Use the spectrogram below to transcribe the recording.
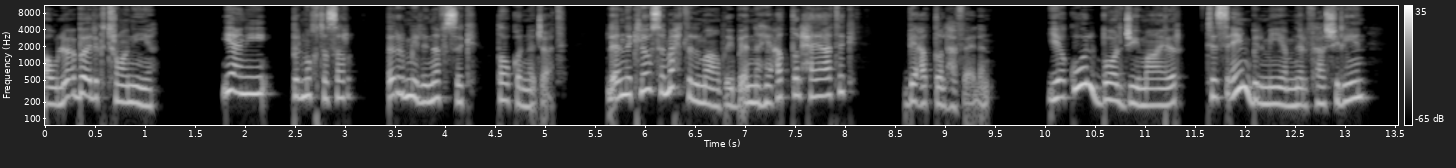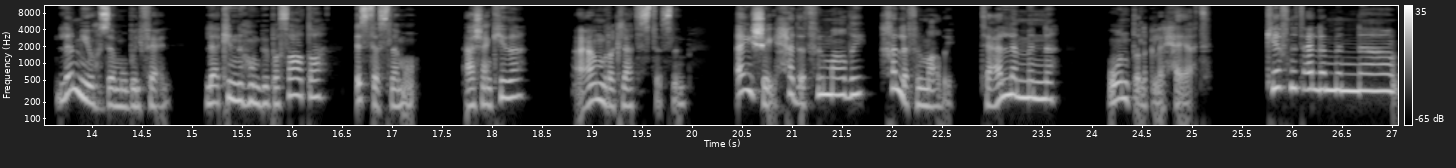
أو لعبة إلكترونية. يعني بالمختصر ارمي لنفسك طوق النجاة. لأنك لو سمحت للماضي بأنه يعطل حياتك بيعطلها فعلا. يقول بول جي ماير 90% من الفاشلين لم يهزموا بالفعل لكنهم ببساطة استسلموا. عشان كذا عمرك لا تستسلم. أي شيء حدث في الماضي خله في الماضي. تعلم منه وانطلق للحياة. كيف نتعلم منه؟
